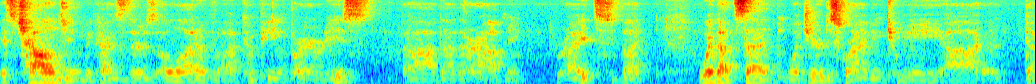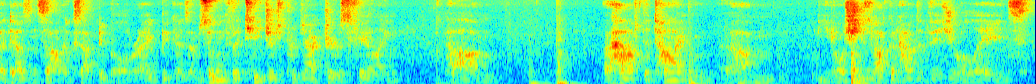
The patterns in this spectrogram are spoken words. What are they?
it's challenging because there's a lot of uh, competing priorities uh, that, that are happening, right? But with that said, what you're describing to me uh, doesn't sound acceptable, right? Because I'm assuming the teacher's projector is failing um, half the time, um, you know, she's not going to have the visual aids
